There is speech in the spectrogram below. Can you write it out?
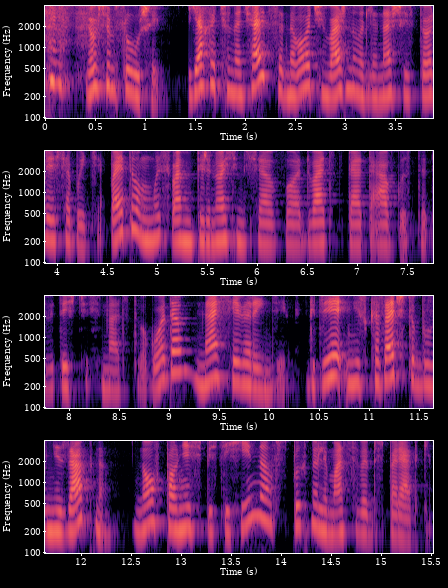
В общем, слушай. Я хочу начать с одного очень важного для нашей истории события. Поэтому мы с вами переносимся в 25 августа 2017 года на север Индии, где не сказать, чтобы внезапно, но вполне себе стихийно вспыхнули массовые беспорядки.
